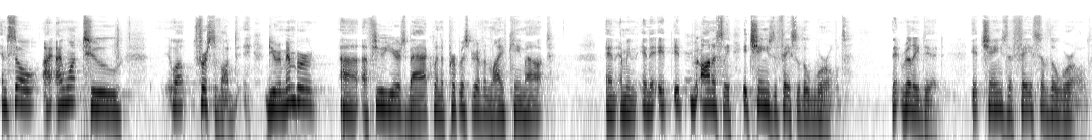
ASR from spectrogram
And so I, I want to, well, first of all, do you remember uh, a few years back when the Purpose Driven Life came out. And I mean, and it, it, honestly, it changed the face of the world. It really did. It changed the face of the world.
